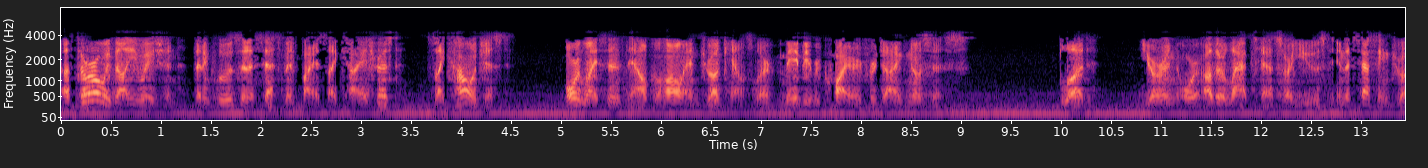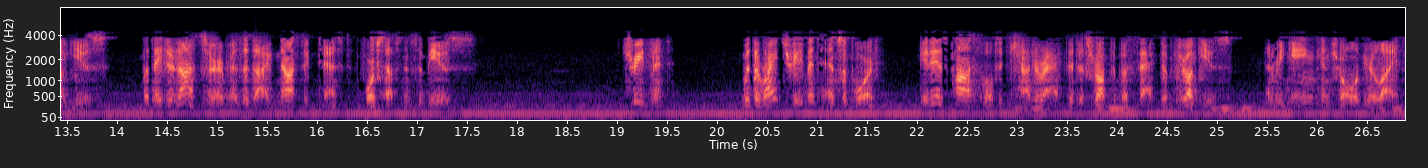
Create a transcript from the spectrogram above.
A thorough evaluation that includes an assessment by a psychiatrist, psychologist, or licensed alcohol and drug counselor may be required for diagnosis. Blood, urine, or other lab tests are used in assessing drug use, but they do not serve as a diagnostic test for substance abuse. Treatment. With the right treatment and support, it is possible to counteract the disruptive effect of drug use and regain control of your life.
